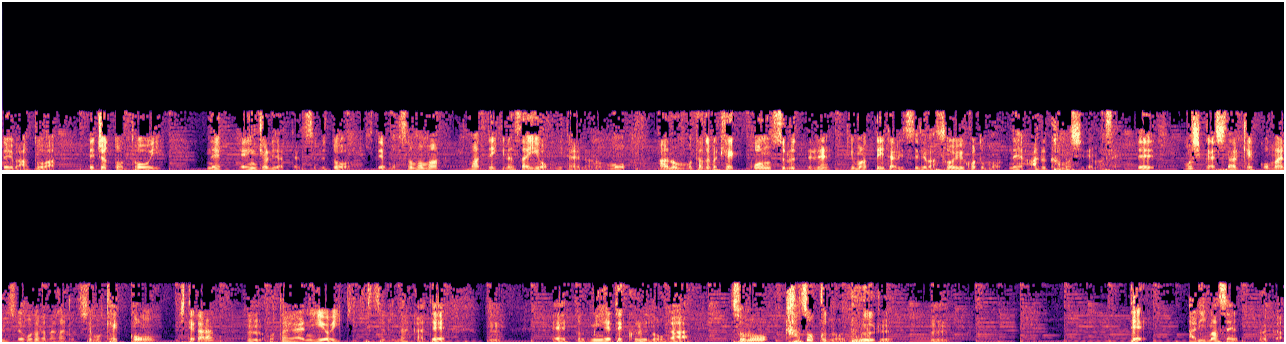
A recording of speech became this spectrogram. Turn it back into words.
例えばあとは、ね、ちょっと遠いね、遠距離だったりすると、来てもそのまま泊まっていきなさいよ、みたいなのも、あの、例えば結婚するってね、決まっていたりすればそういうこともね、あるかもしれません。で、もしかしたら結婚前にそういうことがなかったとしても、結婚してから、うん、お互いに家を行き来する中で、うん、えっ、と、見えてくるのが、その家族のルール、うん、ってありません？なんか、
